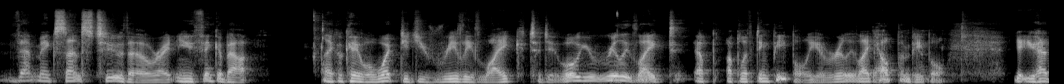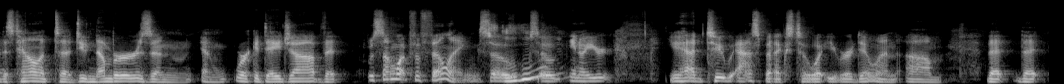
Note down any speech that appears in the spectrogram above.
that makes sense too though, right? And you think about like okay well what did you really like to do well you really liked up, uplifting people you really like yeah. helping people yet you had this talent to do numbers and and work a day job that was somewhat fulfilling. So mm-hmm. so you know you're you had two aspects to what you were doing um, that that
